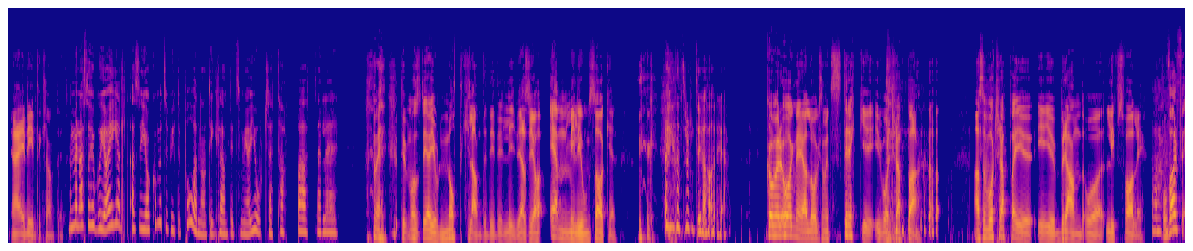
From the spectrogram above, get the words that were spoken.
Nej, det är inte klantigt. Nej men alltså Hugo, jag är helt, alltså jag kommer typ inte på någonting klantigt som jag har gjort, så här, tappat eller... Men du måste ju ha gjort något klantigt i ditt liv. Alltså jag har en miljon saker. jag tror inte jag har det. Kommer du ihåg när jag låg som ett streck i, i vår trappa? Alltså vår trappa är ju, är ju brand och livsfarlig. Och varför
